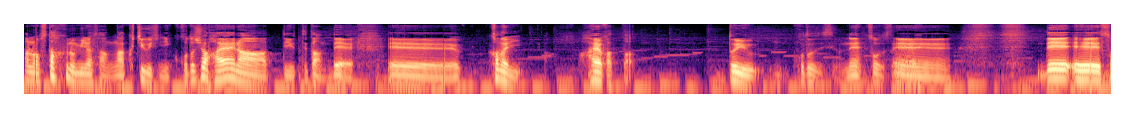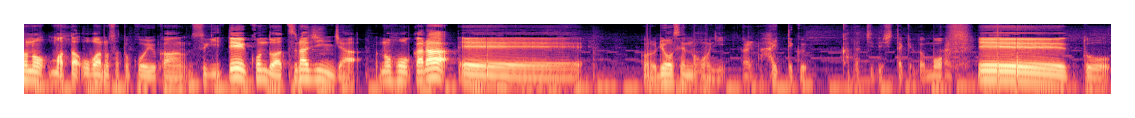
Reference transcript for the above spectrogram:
あのスタッフの皆さんが口々に今年は早いなって言ってたんで、えーかなり早かったということですよね。そうですねえーで、えーそのまた小葉の里交友館過ぎて今度は綱神社の方から、えーこの稜線の方にはい入っていく形でしたけども、はい。えーっと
